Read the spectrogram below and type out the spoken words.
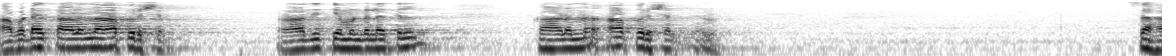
അവിടെ കാണുന്ന ആ പുരുഷൻ. ആദിത്യമണ്ഡലത്തിൽ കാണുന്ന ആ പുരുഷൻ. സഹ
